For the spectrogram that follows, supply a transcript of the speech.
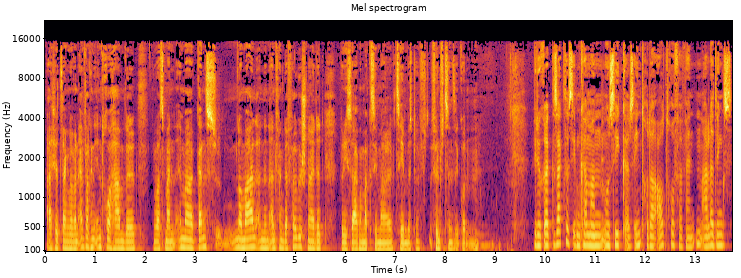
Aber ich würde sagen, wenn man einfach ein Intro haben will, was man immer ganz normal an den Anfang der Folge schneidet, würde ich sagen maximal 10 bis 15 Sekunden. Wie du gerade gesagt hast, eben kann man Musik als Intro oder Outro verwenden. Allerdings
